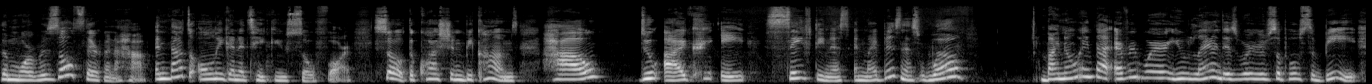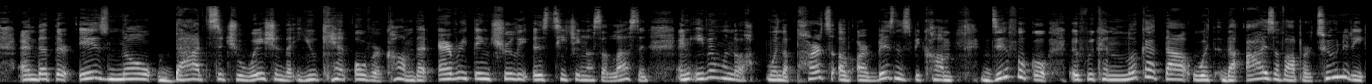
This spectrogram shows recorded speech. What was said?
the more results they're going to have. And that's only going to take you so far. So the question becomes, how do I create safetiness in my business? Well, by knowing that everywhere you land is where you're supposed to be and that there is no bad situation that you can't overcome that everything truly is teaching us a lesson and even when the when the parts of our business become difficult if we can look at that with the eyes of opportunity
